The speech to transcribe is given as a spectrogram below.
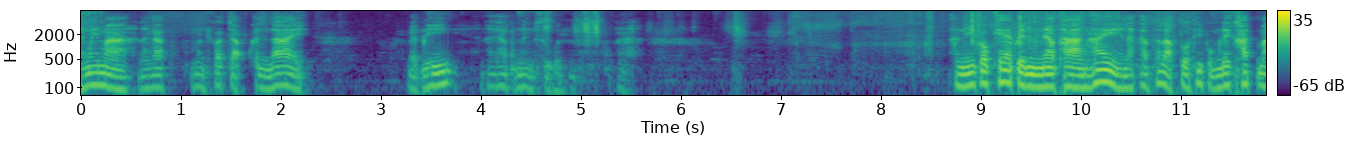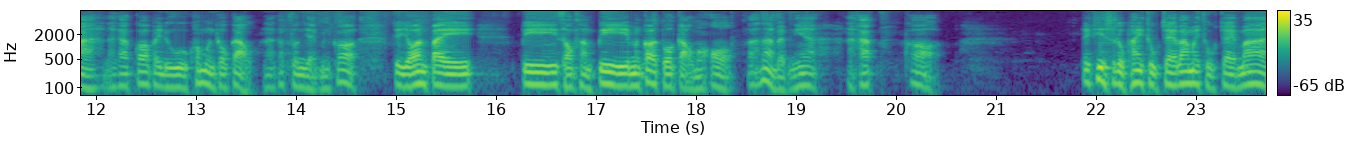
ยังไม่มานะครับ มันก็จับกันได้ แบบนี้นะครับหนึ่งศูนย์อันนี้ก็แค่เป็นแนวทางให้นะครับสำหรับตัวที่ผมได้คัดมานะครับ ก็ไปดูข้อมูลเก่าๆนะครับ ส่วนใหญ่มันก็จะย้อนไป ปีสองสามปีมันก็ตัวเก่ามาออกลักษณะแบบนี้นะครับ ก็เลขที่สรุปให้ถูกใจบ้างไม่ถูกใจบ้าง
